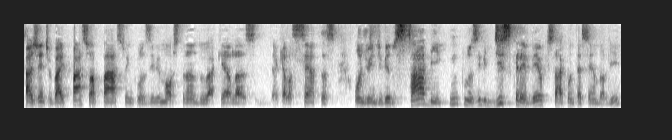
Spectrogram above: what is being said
A gente vai passo a passo, inclusive mostrando aquelas, aquelas setas onde o indivíduo sabe, inclusive, descrever o que está acontecendo ali.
